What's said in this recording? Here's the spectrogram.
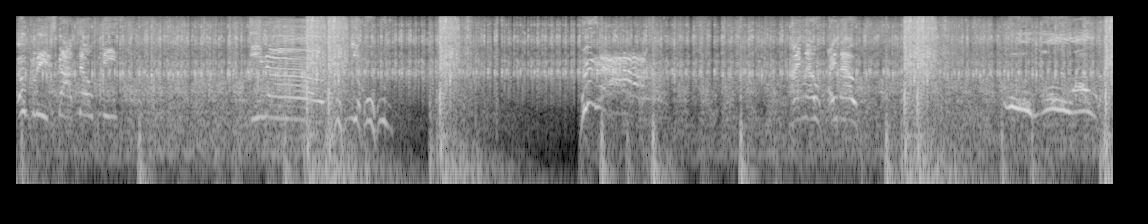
Oh, no, please! Enough! I'm out, I'm out! Oh, oh, oh!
